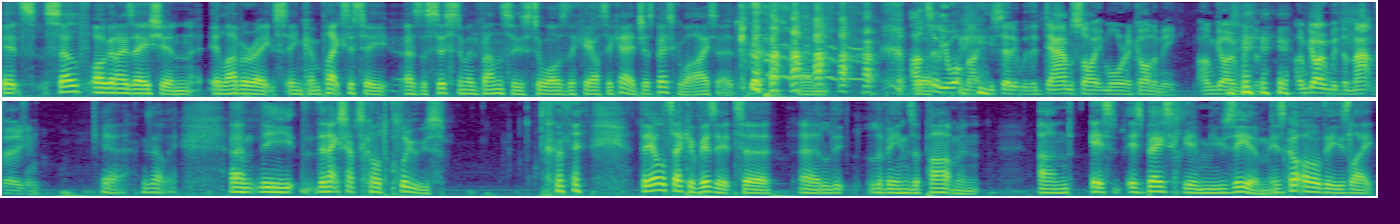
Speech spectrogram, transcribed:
It's self-organization elaborates in complexity as the system advances towards the chaotic edge. That's basically what I said. Um, I'll tell you what, Matt. You said it with a damn sight more economy. I'm going with the I'm going with the Matt version. Yeah, exactly. Um, the the next chapter's called Clues. they all take a visit to uh, Le- Levine's apartment, and it's it's basically a museum. It's got all these like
